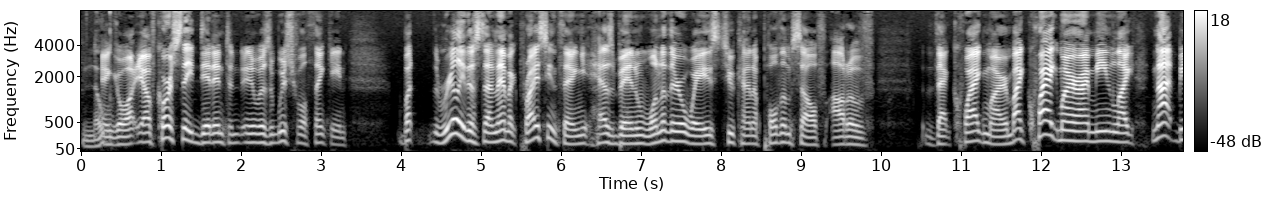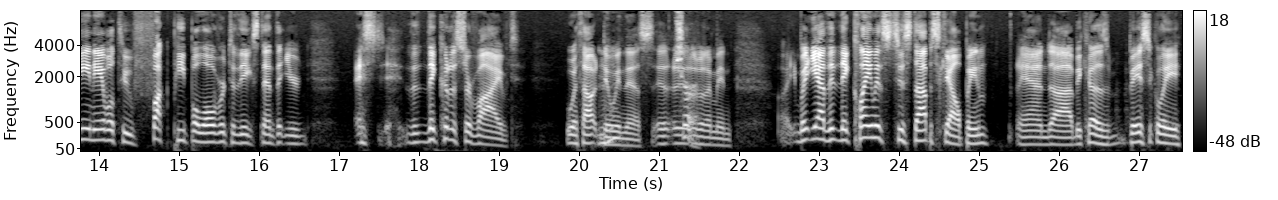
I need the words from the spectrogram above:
Nope. and go out. Yeah, of course they didn't, and it was wishful thinking. But really, this dynamic pricing thing has been one of their ways to kind of pull themselves out of that quagmire. And by quagmire, I mean like not being able to fuck people over to the extent that you're. it's- They could have survived without doing this. is- is Sure. what I mean. But yeah, they, they claim it's to stop scalping, and uh, because basically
